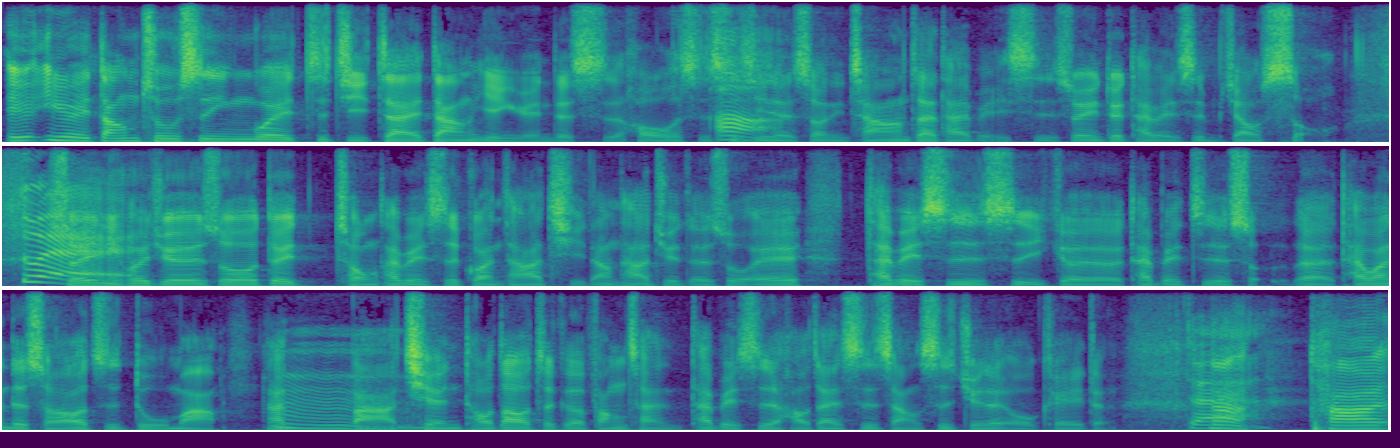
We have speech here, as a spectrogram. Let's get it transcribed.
因为因为当初是因为自己在当演员的时候，或是试镜的时候，你常常在台北市，所以你对台北市比较熟。对，所以你会觉得说，对，从台北市观察起，让他觉得说，哎，台北市是一个台北市的首呃台湾的首要之都嘛，那把钱投到这个房产台北市豪宅市场是绝对 OK 的。对，那他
